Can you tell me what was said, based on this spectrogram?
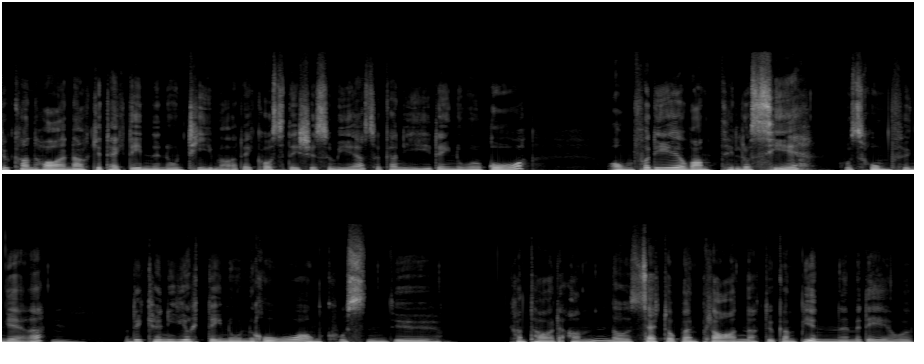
Du kan ha en arkitekt innen noen timer. Det koster ikke så mye. Så kan gi deg noen råd. Om, for de er jo vant til å se hvordan rom fungerer. Og de kunne gitt deg noen råd om hvordan du kan ta det an, og sette opp en plan, at du kan begynne med det og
